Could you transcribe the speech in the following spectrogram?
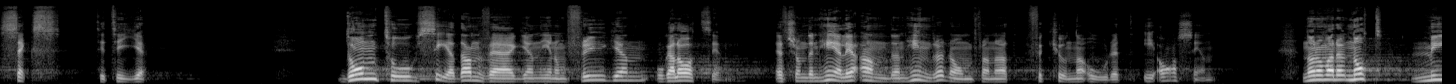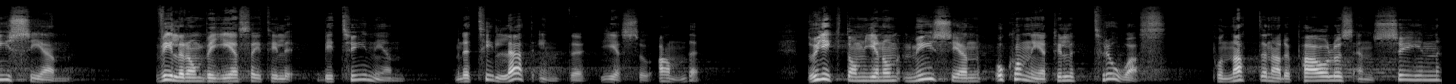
6 till 10. De tog sedan vägen genom Frygen och Galatien eftersom den heliga anden hindrade dem från att förkunna ordet i Asien. När de hade nått Mysien ville de bege sig till Bitynien, men det tillät inte Jesu ande. Då gick de genom Mysien och kom ner till Troas. På natten hade Paulus en syn.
